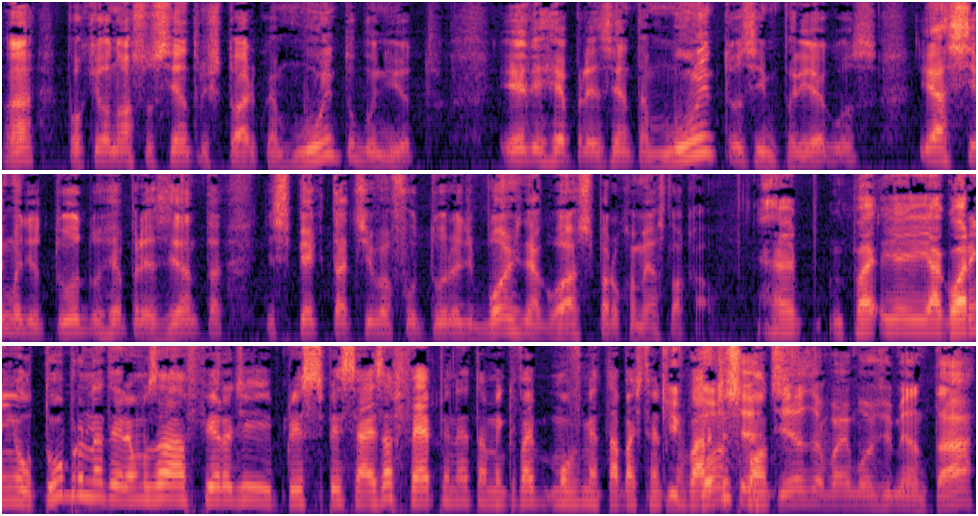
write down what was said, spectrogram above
né? porque o nosso centro histórico é muito bonito, ele representa muitos empregos e, acima de tudo, representa expectativa futura de bons negócios para o comércio local. É, e agora em outubro, né, teremos a feira de preços especiais, a FEP, né, também que vai movimentar bastante que com vários com descontos. Com certeza vai movimentar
